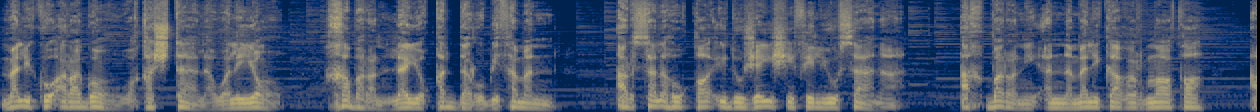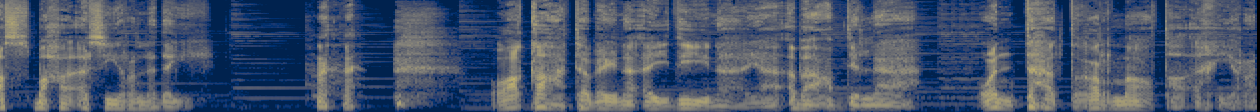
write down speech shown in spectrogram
ملك أراغون وقشتال وليون. خبرا لا يقدر بثمن. أرسله قائد جيش فيليوسانا. أخبرني أن ملك غرناطة أصبح اسيرا لديه. وقعت بين أيدينا يا أبا عبد الله وانتهت غرناطة أخيرا.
